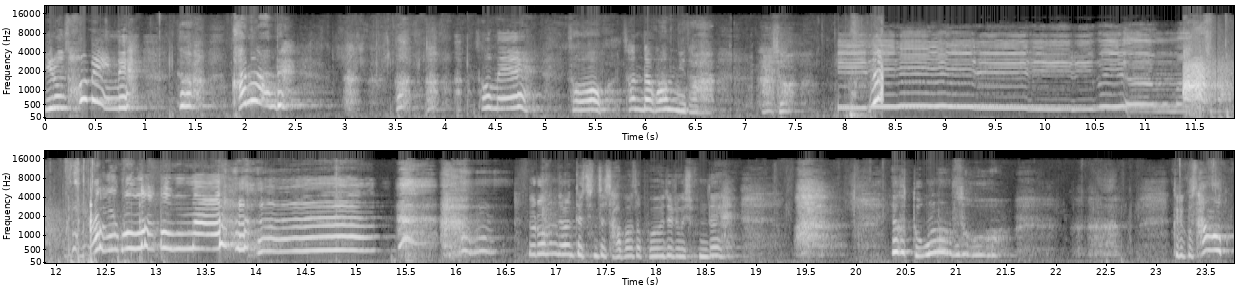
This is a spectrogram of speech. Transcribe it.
이런 섬에 잠깐만 가면 안 돼. 섬에서 산다고 합니다. 그래서 여러분들한테 진짜 잡아서 보여드리고 싶은데 너무 무서워. 그리고 상어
